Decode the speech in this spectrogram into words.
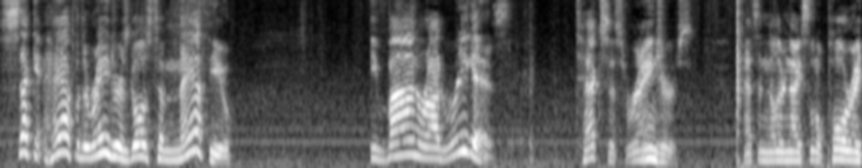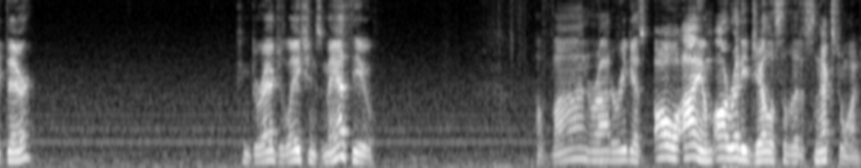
Second half of the Rangers goes to Matthew. Ivan Rodriguez. Texas Rangers. That's another nice little pull right there. Congratulations, Matthew. Ivan Rodriguez. Oh, I am already jealous of this next one.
